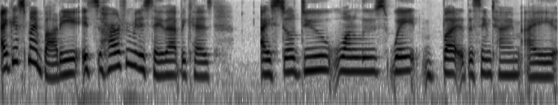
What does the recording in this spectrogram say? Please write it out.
I guess my body. It's hard for me to say that because I still do want to lose weight, but at the same time, I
